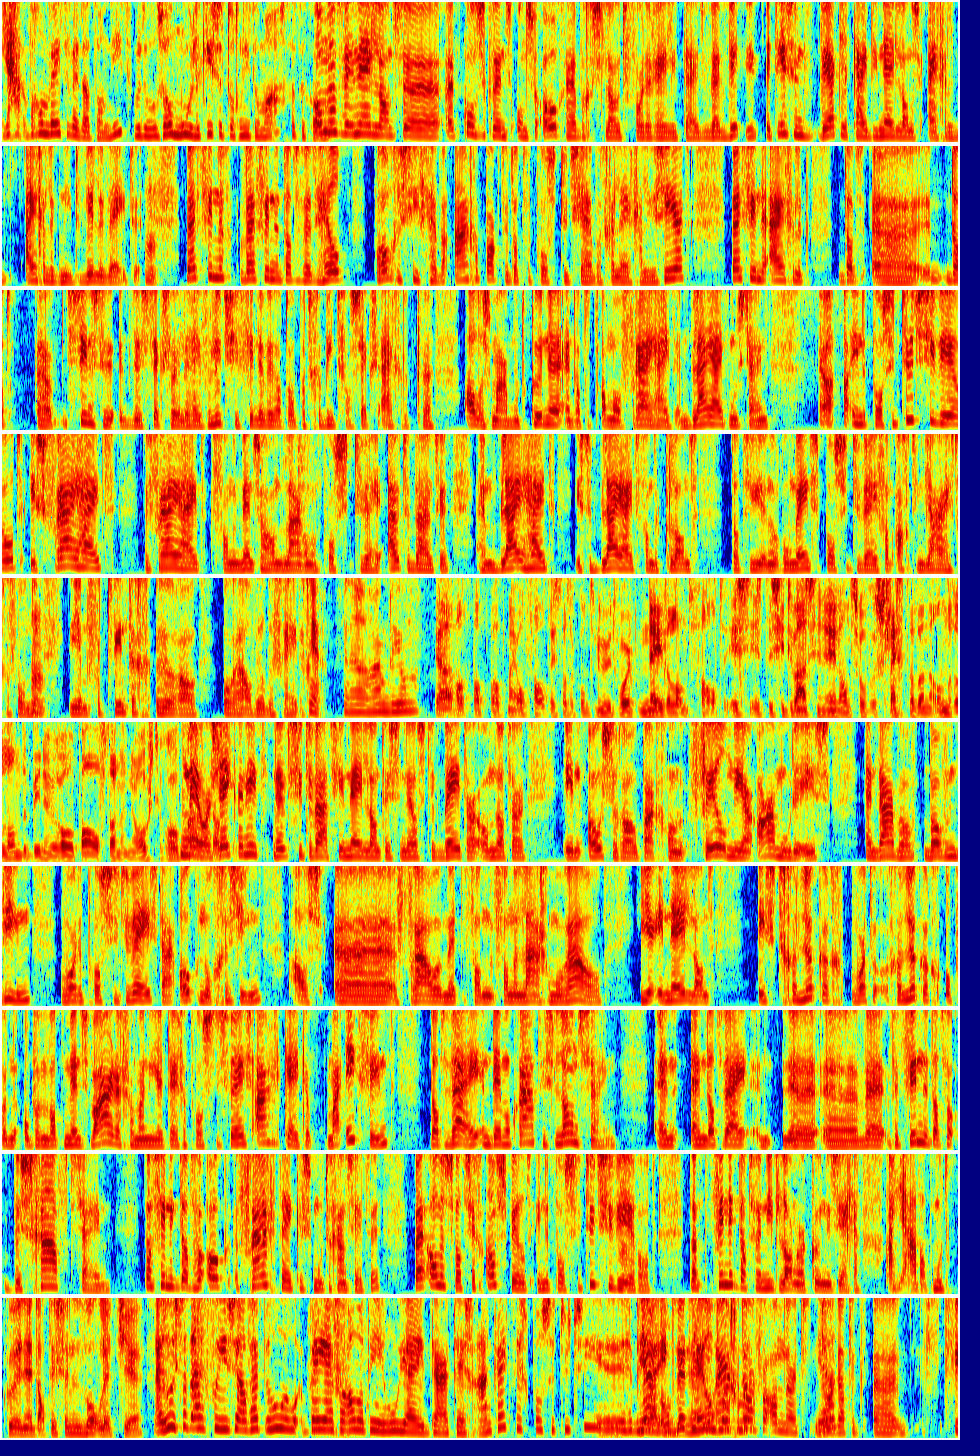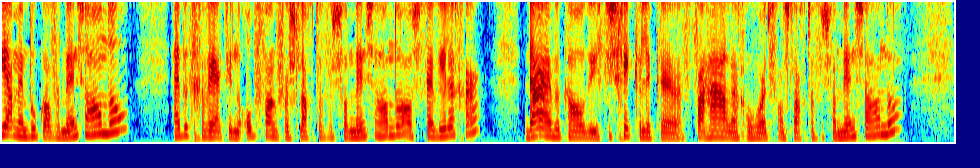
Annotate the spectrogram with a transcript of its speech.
ja, waarom weten wij dat dan niet? Ik bedoel, zo moeilijk is het toch niet om erachter te komen? Omdat we in Nederland uh, consequent onze ogen hebben gesloten voor de realiteit. Wij, het is een werkelijkheid die Nederlanders eigenlijk, eigenlijk niet willen weten. Hm. Wij, vinden, wij vinden dat we het heel progressief hebben aangepakt... doordat we prostitutie hebben gelegaliseerd. Wij vinden eigenlijk dat, uh, dat uh, sinds de, de, seksuele revolutie vinden we dat op het gebied van seks eigenlijk uh, alles maar moet kunnen... en dat het allemaal vrijheid en blijheid moet zijn in de prostitutiewereld is vrijheid de vrijheid van de mensenhandelaar om een prostituee uit te buiten. En blijheid is de blijheid van de klant dat hij een Roemeense prostituee van 18 jaar heeft gevonden... Die hem voor 20 euro oraal wil bevredigen. Ja, generaal Harm de Jonge? Ja, wat, wat, wat mij opvalt is dat er continu het woord Nederland valt. Is, is de situatie in Nederland zoveel slechter dan andere landen binnen Europa... of dan in Oost-Europa? Nee hoor, zeker niet. De situatie in Nederland is een heel stuk beter... omdat er in Oost-Europa gewoon veel meer armoede is... En daar bovendien worden prostituees daar ook nog gezien... als uh, vrouwen met, van, van een lage moraal. Hier in Nederland is het gelukkig, wordt gelukkig op een, op een wat menswaardige manier tegen prostituees aangekeken. Maar ik vind dat wij een democratisch land zijn. En, en dat wij, uh, uh, we, we vinden dat we beschaafd zijn dan vind ik dat we ook vraagtekens moeten gaan zetten... bij alles wat zich afspeelt in de prostitutiewereld. Dan vind ik dat we niet langer kunnen zeggen... ah ja, dat moet kunnen, dat is een lolletje. En hoe is dat eigenlijk voor jezelf? Heb, hoe ben jij veranderd in hoe jij daar tegen aankijkt, tegen prostitutie? Eh, heb je ja, ik ben heel erg door veranderd. Doordat ik uh, via mijn boek over mensenhandel heb ik gewerkt in de opvang voor slachtoffers van mensenhandel als vrijwilliger. Daar heb ik al die verschrikkelijke verhalen gehoord van slachtoffers van mensenhandel.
